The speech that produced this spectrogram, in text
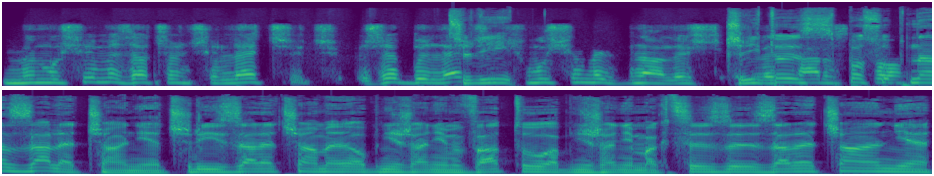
my musimy zacząć leczyć. Żeby leczyć, czyli, musimy znaleźć. Czyli lekarstwo. to jest sposób na zaleczanie, czyli zaleczamy obniżaniem VAT-u, obniżaniem akcyzy, zaleczanie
